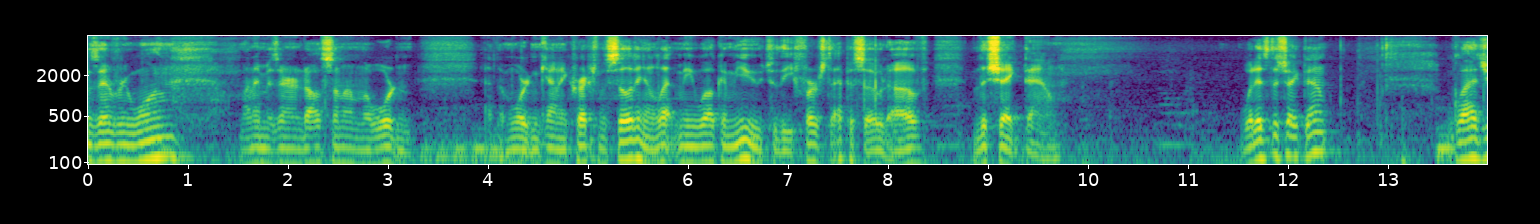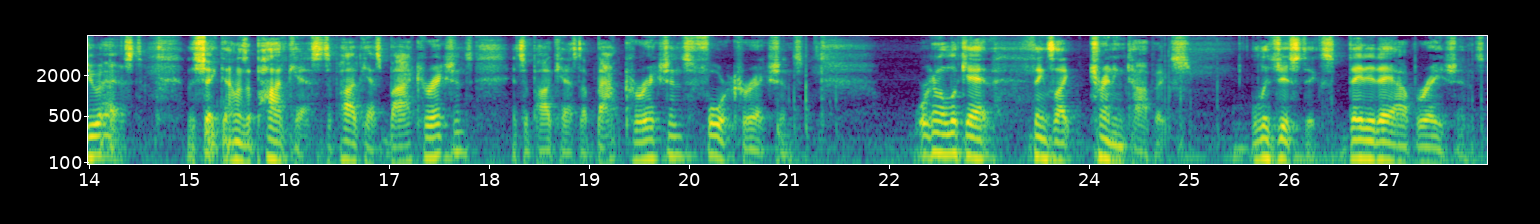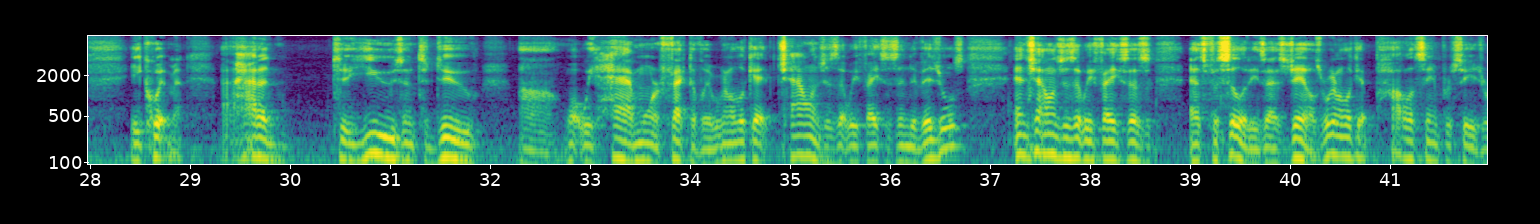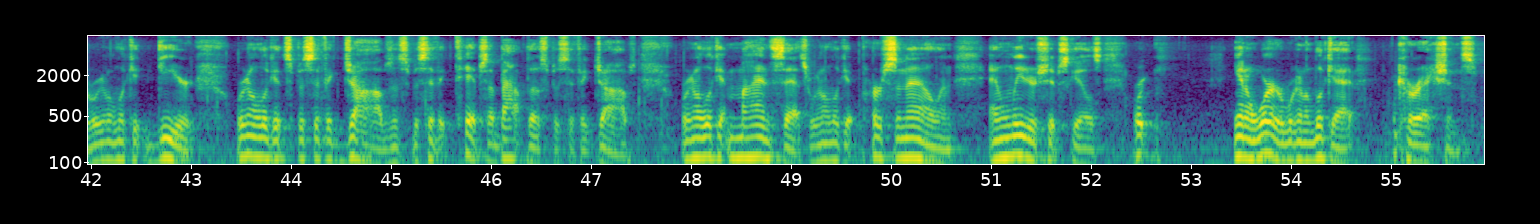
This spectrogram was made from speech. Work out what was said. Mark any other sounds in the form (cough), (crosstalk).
Greetings, everyone. My name is Aaron Dawson. I'm the warden at the Morgan County Correctional Facility, and let me welcome you to the first episode of The Shakedown. What is The Shakedown? I'm glad you asked. The Shakedown is a podcast. It's a podcast by corrections, it's a podcast about corrections for corrections. We're going to look at things like training topics, logistics, day to day operations, equipment, how to, to use and to do uh, what we have more effectively. We're going to look at challenges that we face as individuals and challenges that we face as, as facilities, as jails. We're going to look at policy and procedure. We're going to look at gear. We're going to look at specific jobs and specific tips about those specific jobs. We're going to look at mindsets. We're going to look at personnel and, and leadership skills. We're, in a word, we're going to look at corrections.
